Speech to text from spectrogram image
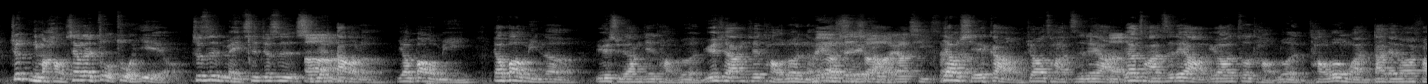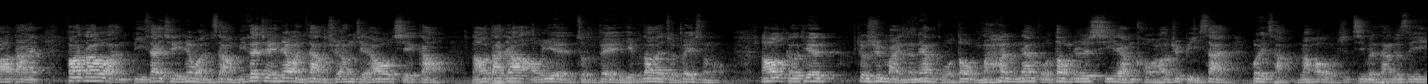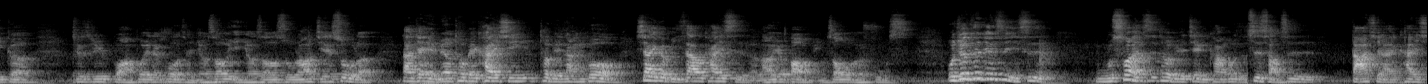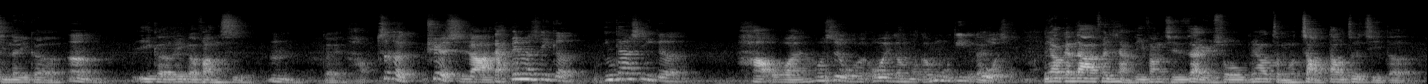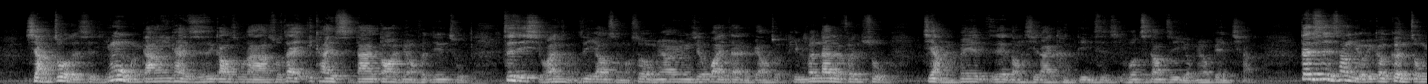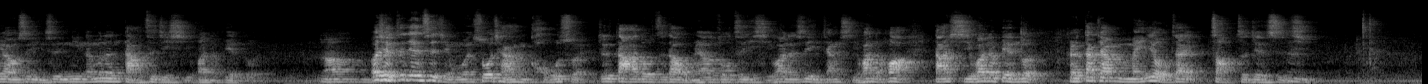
就你们好像在做作业哦，就是每次就是时间到了要报名，要报名了。约学长姐讨论，约学长姐讨论了，没有写稿，要要写稿就要查资料，嗯、要查资料又要做讨论，讨论完大家都会发呆，发呆完比赛前一天晚上，比赛前一天晚上学长姐要写稿，然后大家熬夜准备，也不知道在准备什么，然后隔天就去买能量果冻，买完能量果冻就是吸两口，然后去比赛会场，然后就基本上就是一个就是去跋杯的过程，有时候赢，有时候输，然后结束了。大家也没有特别开心，特别难过。下一个比赛要开始了，然后又报名，周而复始。我觉得这件事情是不算是特别健康，或者至少是打起来开心的一个，嗯，一个一个方式。嗯，对。好，这个确实啊，打辩论是一个，应该是一个好玩，或是我我有个某个目的的过程嘛。要跟大家分享的地方，其实在于说，我们要怎么找到自己的想做的事情。因为我们刚刚一开始是告诉大家说，在一开始大家都还没有分清楚。自己喜欢什么，自己要什么，所以我们要用一些外在的标准，评分单的分数、奖杯这些东西来肯定自己，或知道自己有没有变强。但事实上，有一个更重要的事情是，你能不能打自己喜欢的辩论啊？而且这件事情我们说起来很口水，就是大家都知道我们要做自己喜欢的事情，讲喜欢的话，打喜欢的辩论，可是大家没有在找这件事情。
